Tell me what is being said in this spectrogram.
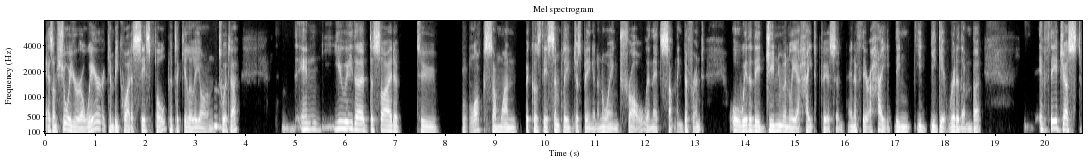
as I'm sure you're aware, it can be quite a cesspool, particularly on mm-hmm. Twitter. And you either decide to block someone because they're simply just being an annoying troll, and that's something different, or whether they're genuinely a hate person. And if they're a hate, then you, you get rid of them. But if they're just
